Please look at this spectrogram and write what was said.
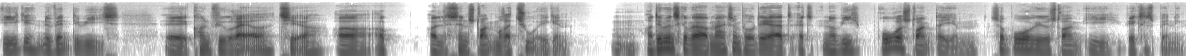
ikke nødvendigvis øh, konfigureret til at, at, at, at sende strømmen retur igen. Mm-hmm. Og det man skal være opmærksom på, det er, at, at når vi bruger strøm derhjemme, så bruger vi jo strøm i vekselspænding.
